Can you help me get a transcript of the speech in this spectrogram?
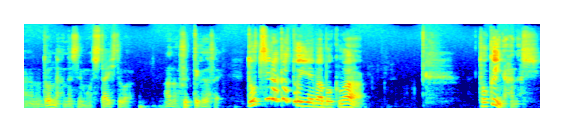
あのどんな話でもしたい人はあの振ってください。どちらかといえば僕は得意な話。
